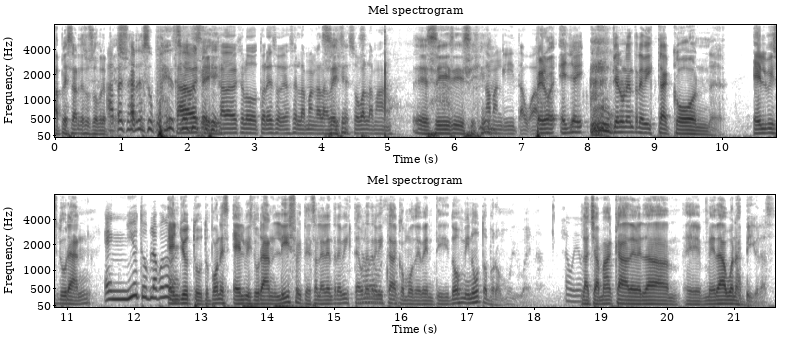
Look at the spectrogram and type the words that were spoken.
A pesar de su sobrepeso. A pesar de su peso. Cada vez, que, Sí. cada vez que los doctores hacer la manga a la Sí. vez, se soban la mano. Eh, sí, sí, sí. La manguita, wow. Pero ella tiene una entrevista con Elvis Durán En YouTube la puedo ver. en YouTube. Tú pones Elvis Durán liso y te sale la entrevista. Es una entrevista buscar. como de 22 minutos, pero muy buena. La La voy a La chamaca de verdad eh, me da buenas vibras.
